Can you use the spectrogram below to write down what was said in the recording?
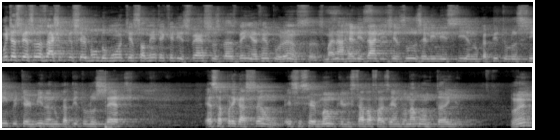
Muitas pessoas acham que o Sermão do Monte é somente aqueles versos das bem-aventuranças, mas na realidade Jesus ele inicia no capítulo 5 e termina no capítulo 7 essa pregação, esse sermão que ele estava fazendo na montanha, não é?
